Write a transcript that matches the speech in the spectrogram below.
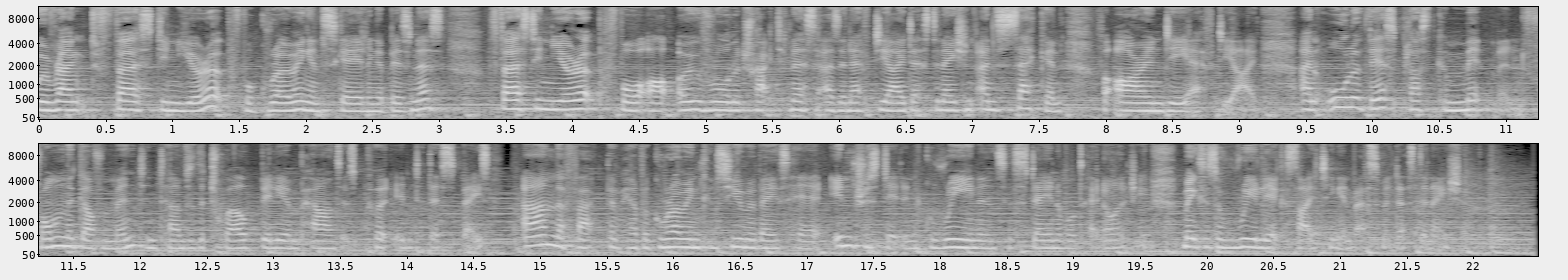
We're ranked first in Europe for growing and scaling a business, first in Europe for our overall attractiveness as an FDI destination, and second for R&D FDI. And all of this plus commitment from the government in terms of the 12 billion pounds it's put into this space, and the fact that we have a growing consumer base here interested in green and sustainable technology makes us a really exciting investment destination.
